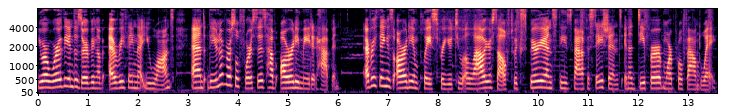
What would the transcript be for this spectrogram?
You are worthy and deserving of everything that you want, and the universal forces have already made it happen. Everything is already in place for you to allow yourself to experience these manifestations in a deeper, more profound way.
